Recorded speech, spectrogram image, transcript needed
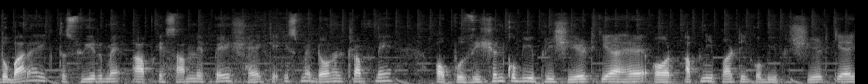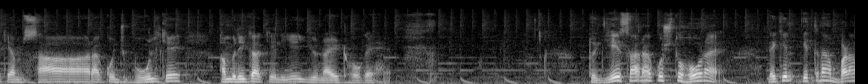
दोबारा एक तस्वीर में आपके सामने पेश है कि इसमें डोनाल्ड ट्रंप ने अपोजिशन को भी अप्रिशिएट किया है और अपनी पार्टी को भी अप्रिशिएट किया है कि हम सारा कुछ भूल के अमेरिका के लिए यूनाइट हो गए हैं। तो ये सारा कुछ तो हो रहा है, लेकिन इतना बड़ा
